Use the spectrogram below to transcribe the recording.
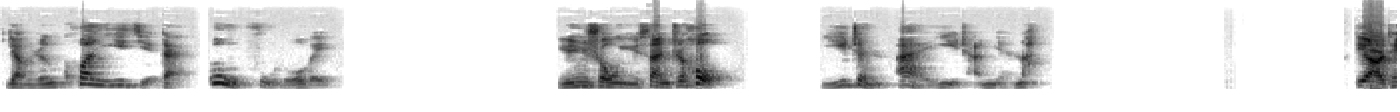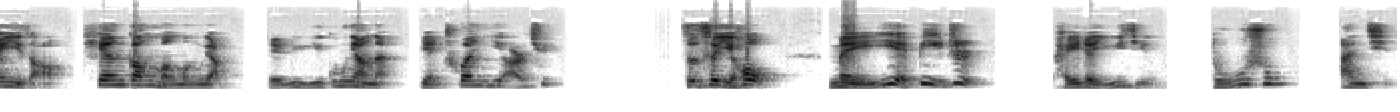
两人宽衣解带，共赴罗围。云收雨散之后，一阵爱意缠绵呐。第二天一早，天刚蒙蒙亮，这绿衣姑娘呢便穿衣而去。自此以后，每夜必至，陪着于景。读书安寝。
